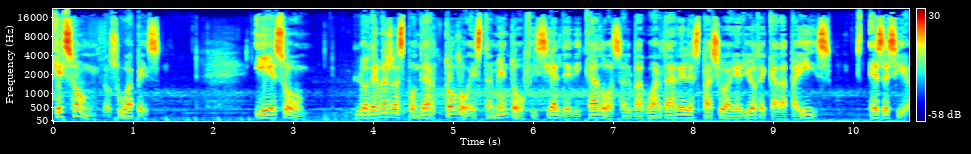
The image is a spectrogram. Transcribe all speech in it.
¿Qué son los UAPs? Y eso lo debe responder todo estamento oficial dedicado a salvaguardar el espacio aéreo de cada país. Es decir,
